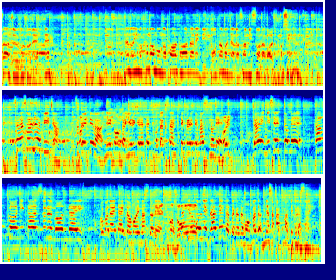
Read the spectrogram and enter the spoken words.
さあということでね。なんか今くまモンがパーッと離れていっておたまちゃんが寂しそうな顔してましたけどね。さあそれでは B ちゃん。続いてはね、今回ゆるキャラたちもたくさん来てくれてますので、はい。第2たいと思いますので先ほどね残念だった方もまた皆さん集まってください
